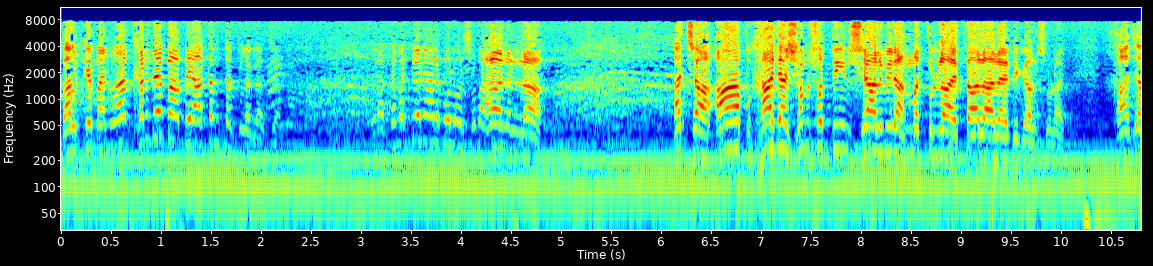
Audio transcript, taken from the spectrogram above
بلکہ مینو آخر دے بابے آدم تک لگا چل۔ توجہ نال بولو، سبحان اللہ۔ اچھا آپ خواجہ شمس الدین سیالوی رحمت اللہ تعالی علیہ دی گل سنا خواجہ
